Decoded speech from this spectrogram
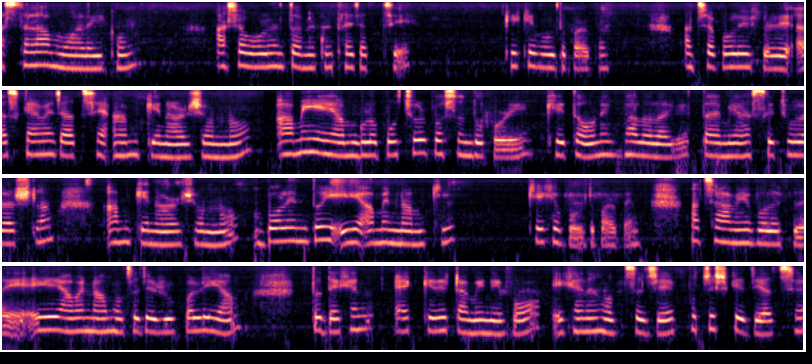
আসসালামু আলাইকুম। আশা বলুন তো আমি কোথায় যাচ্ছি? কে কে বলতে পারবেন? আচ্ছা বলে ফেলে, আজকে আমি যাচ্ছি আম কেনার জন্য। আমি এই আমগুলো প্রচুর পছন্দ করি, খেতে অনেক ভালো লাগে, তাই আমি আজকে চলে আসলাম আম কেনার জন্য। বলেন তো, এই আমের নাম কি? কে কে বলতে পারবেন? আচ্ছা আমি বলে ফেলি, এই আমের নাম হচ্ছে যে রূপালি আম। তো দেখেন এক ক্যারেট আমি নেব। এখানে হচ্ছে যে পঁচিশ কেজি আছে।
